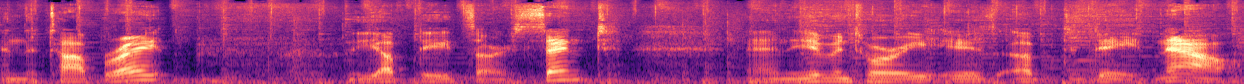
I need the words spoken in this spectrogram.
in the top right. The updates are sent and the inventory is up to date. Now,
